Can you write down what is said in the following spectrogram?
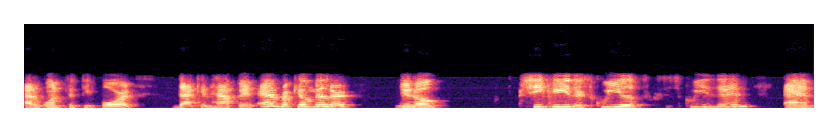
at 154 that can happen. And Raquel Miller, you know, she could either squeeze squeeze in and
